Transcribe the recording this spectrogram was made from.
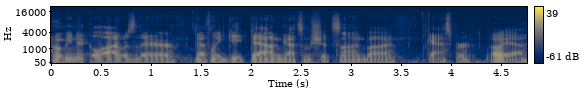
homie Nikolai was there. Definitely geeked out and got some shit signed by Gaspar. Oh yeah,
